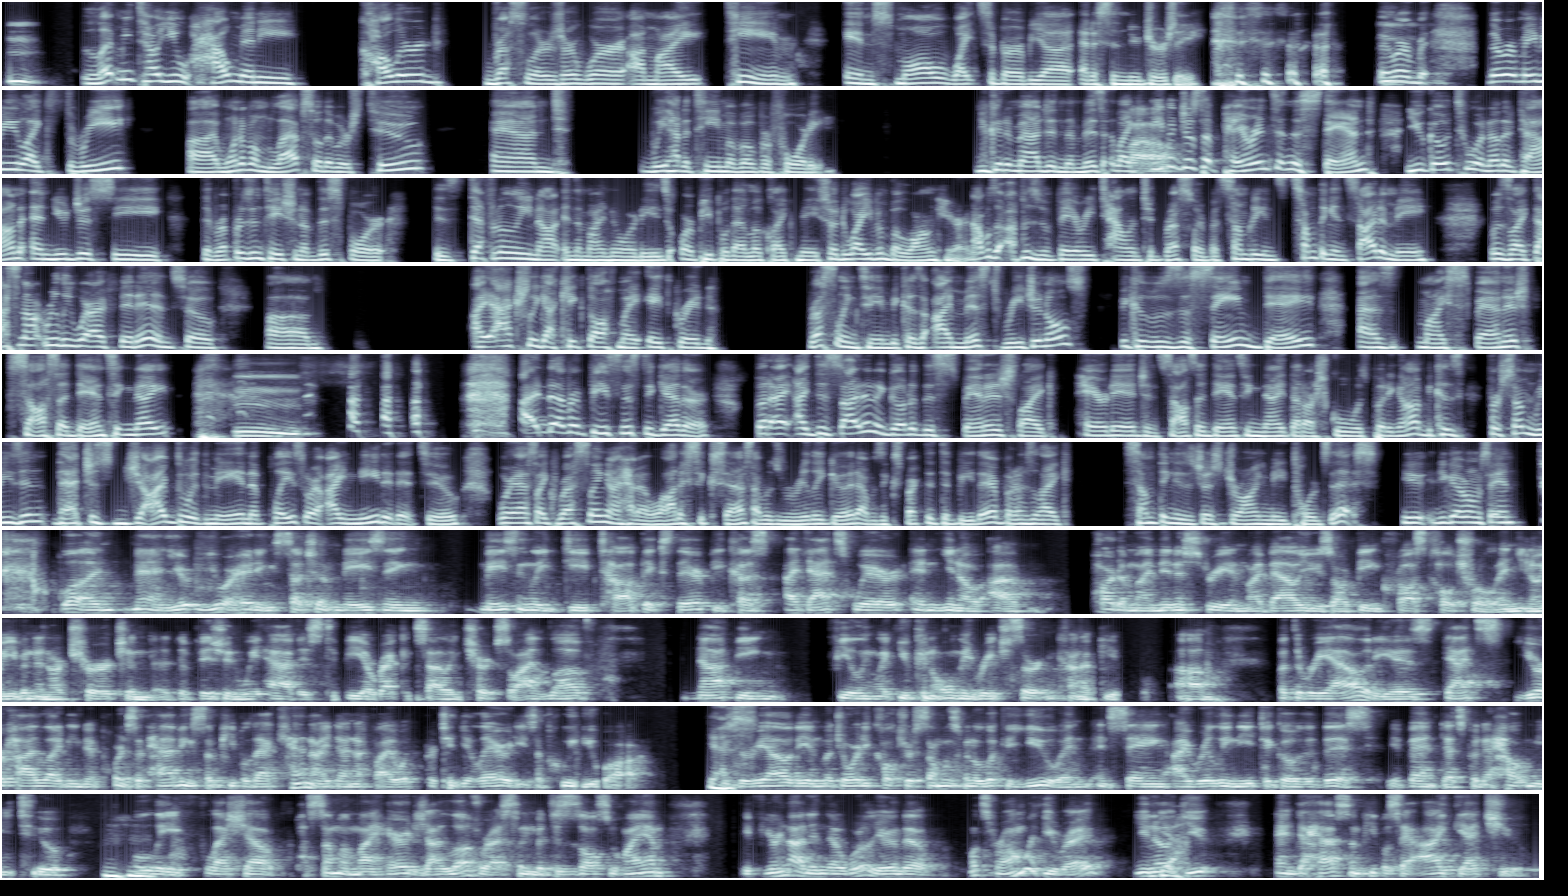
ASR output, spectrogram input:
Hmm. Let me tell you how many colored wrestlers or were on my team in small white suburbia, Edison, New Jersey. there were there were maybe like three. Uh, one of them left, so there was two, and we had a team of over forty. You could imagine the mis like Wow. even just a parent in the stand. You go to another town and you just see the representation of this sport is definitely not in the minorities or people that look like me. So do I even belong here? And I was I was a very talented wrestler, but somebody something inside of me was like, that's not really where I fit in. So um, I actually got kicked off my eighth grade wrestling team because I missed regionals because it was the same day as my Spanish salsa dancing night. Hmm. I never pieced this together, but I, I decided to go to this Spanish like heritage and salsa dancing night that our school was putting on because for some reason that just jived with me in a place where I needed it to. Whereas like wrestling, I had a lot of success. I was really good. I was expected to be there, but I was like, something is just drawing me towards this. You you get what I'm saying? Well, man, you you are hitting such amazing, amazingly deep topics there because I, that's where, and you know, uh, part of my ministry and my values are being cross cultural, and you know, even in our church and the, the vision we have is to be a reconciling church. So I love not being feeling like you can only reach certain kind of people. Um, but the reality is that's you're highlighting the importance of having some people that can identify with particularities of who you are. Because the reality in majority culture, someone's going to look at you and, and saying, I really need to go to this event that's going to help me to Mhm. fully flesh out some of my heritage. I love wrestling, but this is also who I am. If you're not in that world, you're going to be like, what's wrong with you, right? You know, Yeah. you and to have some people say, I get you,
